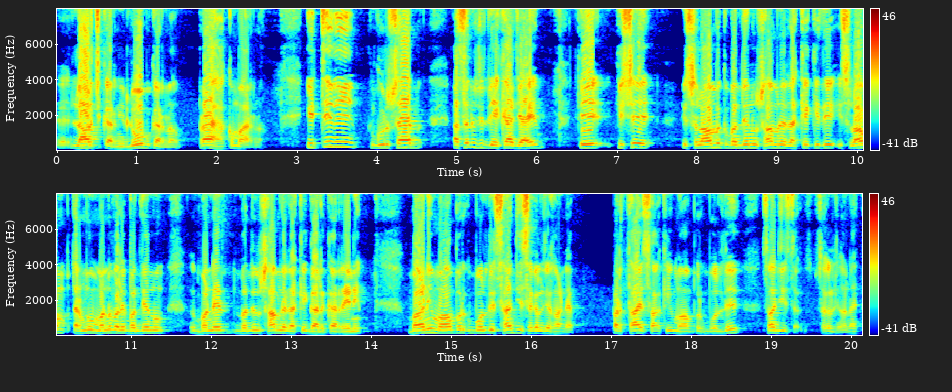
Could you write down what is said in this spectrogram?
ਲਾਲਚ ਕਰਨੀ, ਲੋਭ ਕਰਨਾ, ਪ੍ਰਾਇ ਹੱਕ ਮਾਰਨਾ। ਇੱਥੇ ਵੀ ਗੁਰੂ ਸਾਹਿਬ ਅਸਲ ਵਿੱਚ ਦੇਖਿਆ ਜਾਏ ਤੇ ਕਿਸੇ ਇਸਲਾਮਿਕ ਬੰਦੇ ਨੂੰ ਸਾਹਮਣੇ ਰੱਖ ਕੇ ਕਿਤੇ ਇਸਲਾਮ ਧਰਮ ਨੂੰ ਮੰਨਣ ਵਾਲੇ ਬੰਦੇ ਨੂੰ, ਬੰਦੇ ਬੰਦੇ ਨੂੰ ਸਾਹਮਣੇ ਰੱਖ ਕੇ ਗੱਲ ਕਰ ਰਹੇ ਨੇ। ਬਾਣੀ ਮਹਾਂਪੁਰਖ ਬੋਲਦੇ ਸਾਂਝੀ ਸ਼ਕਲ ਜਹਾਨ ਹੈ। ਪ੍ਰਥਾਏ ਸਾਖੀ ਮਹਾਂਪੁਰਖ ਬੋਲਦੇ ਸਾਂਝੀ ਸ- ਸਗਲ ਜਹਾਨ ਹੈ।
